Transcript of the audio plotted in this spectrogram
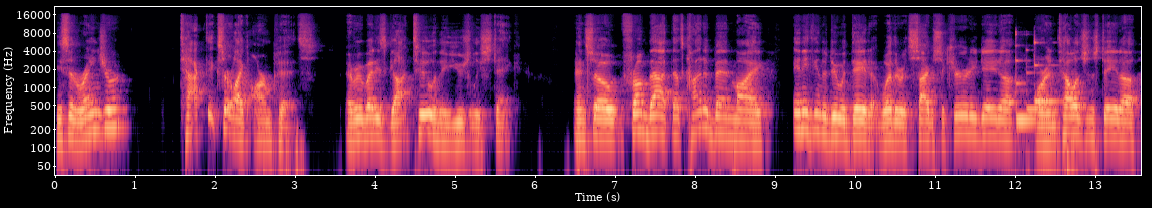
He said, Ranger, tactics are like armpits. Everybody's got to, and they usually stink. And so from that, that's kind of been my anything to do with data, whether it's cybersecurity data or intelligence data.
